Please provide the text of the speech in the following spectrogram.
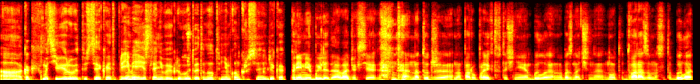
а как их мотивируют? То есть какая-то премия, если они выигрывают в этом внутреннем конкурсе, или как? Премии были, да, в Апексе, да, на тот же, на пару проектов, точнее, было обозначено, ну, вот два раза у нас это было,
